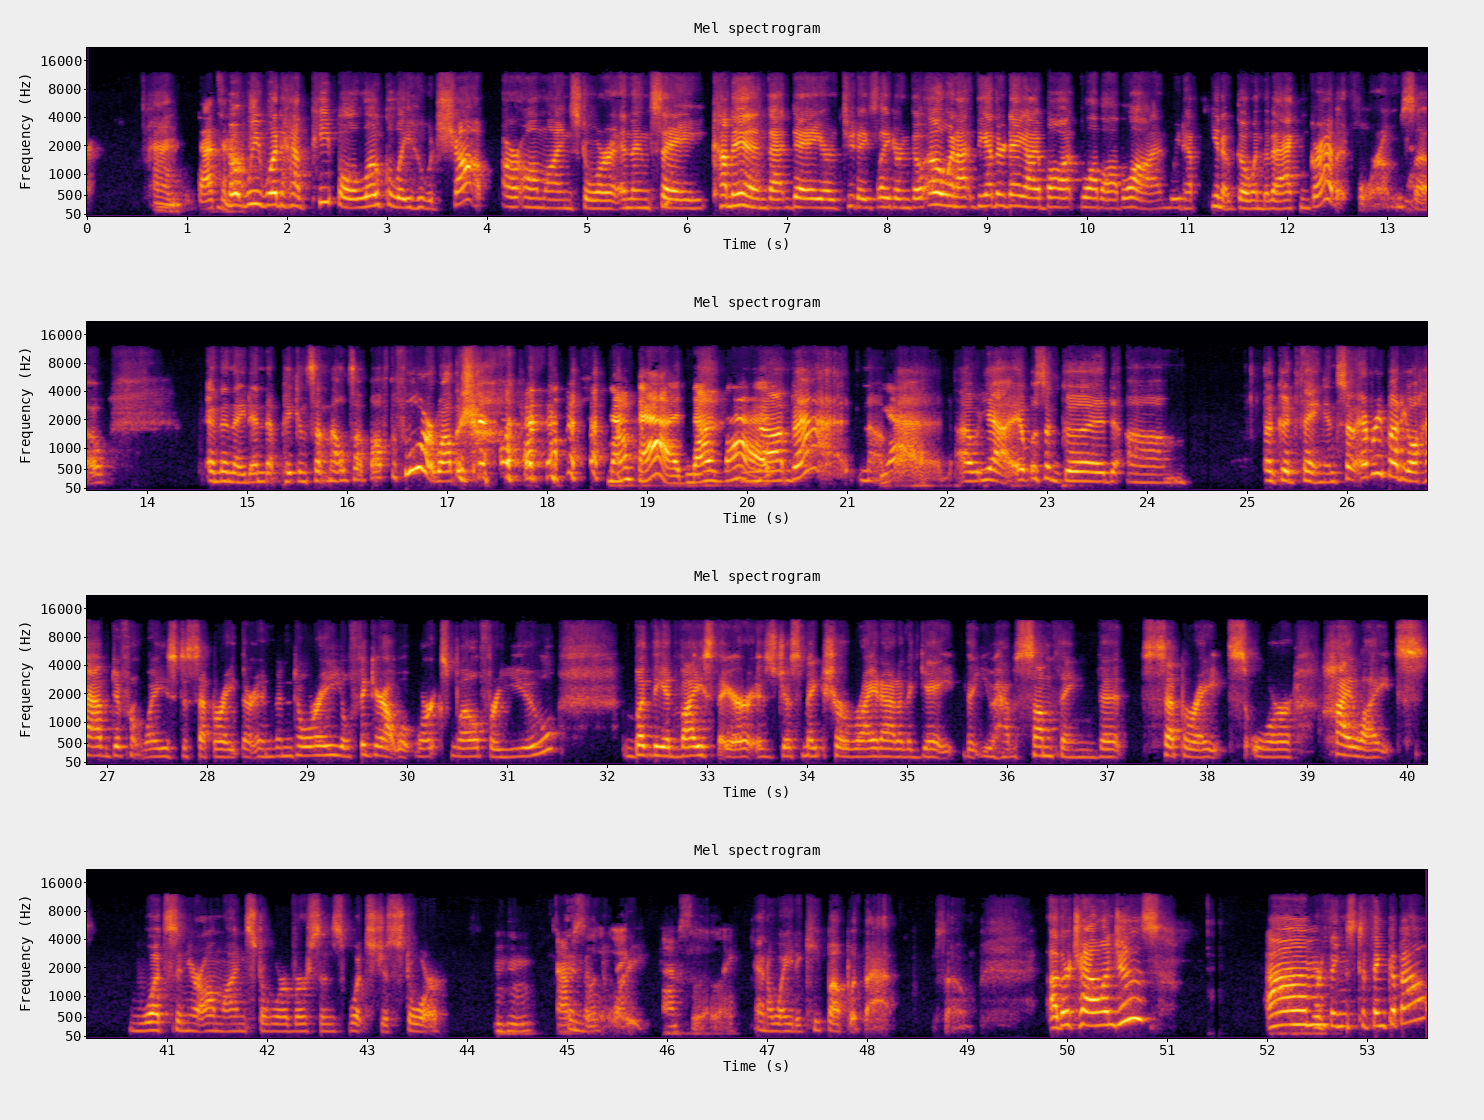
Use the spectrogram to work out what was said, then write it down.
and that's but option. we would have people locally who would shop our online store and then say come in that day or two days later and go oh and I, the other day i bought blah blah blah and we'd have you know go in the back and grab it for them yeah. so and then they'd end up picking something else up off the floor while they're shopping. not bad, not bad, not bad, not yeah. bad. Oh yeah, it was a good, um, a good thing. And so everybody will have different ways to separate their inventory. You'll figure out what works well for you. But the advice there is just make sure right out of the gate that you have something that separates or highlights what's in your online store versus what's just store Mm-hmm. Absolutely. Inventory. Absolutely. And a way to keep up with that. So, other challenges um, or things to think about?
